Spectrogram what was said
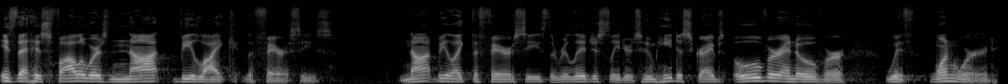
is that his followers not be like the Pharisees. Not be like the Pharisees, the religious leaders, whom he describes over and over with one word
